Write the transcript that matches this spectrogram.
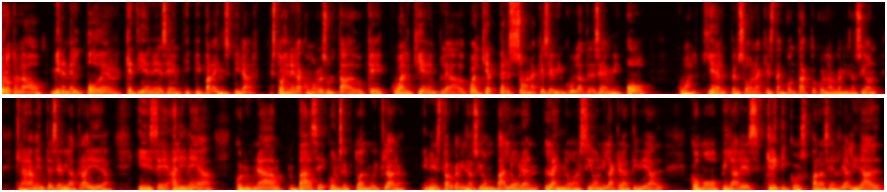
Por otro lado, miren el poder que tiene ese MTP para inspirar. Esto genera como resultado que cualquier empleado, cualquier persona que se vincula a 3M o cualquier persona que está en contacto con la organización claramente se ve atraída y se alinea con una base conceptual muy clara. En esta organización valoran la innovación y la creatividad como pilares críticos para hacer realidad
